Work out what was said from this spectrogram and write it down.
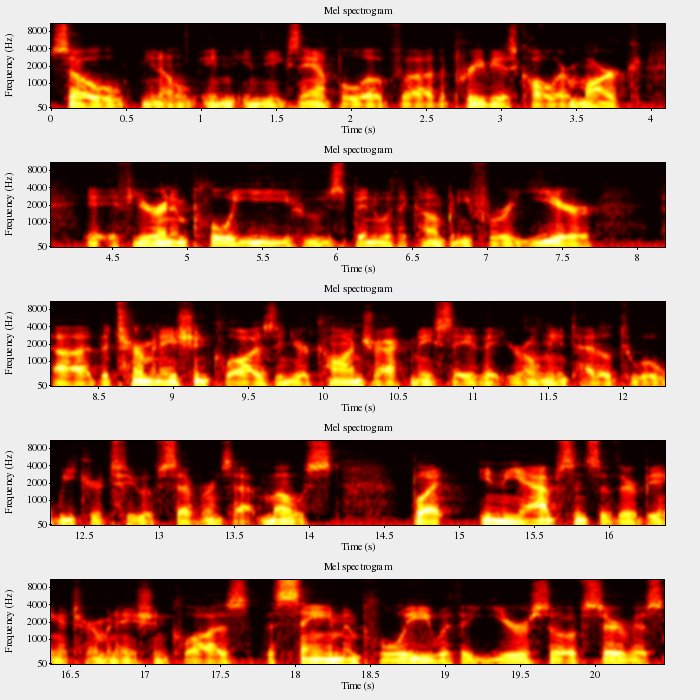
So, you know, in, in the example of uh, the previous caller, Mark, if you're an employee who's been with a company for a year, uh, the termination clause in your contract may say that you're only entitled to a week or two of severance at most. But in the absence of there being a termination clause, the same employee with a year or so of service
